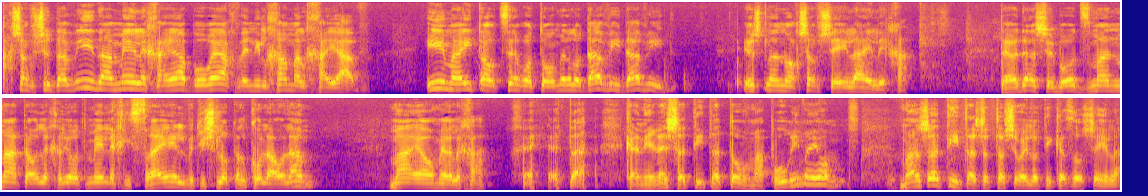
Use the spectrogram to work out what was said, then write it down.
עכשיו, כשדוד המלך היה בורח ונלחם על חייו, אם היית עוצר אותו, אומר לו, דוד, דוד, יש לנו עכשיו שאלה אליך. אתה יודע שבעוד זמן מה אתה הולך להיות מלך ישראל ותשלוט על כל העולם? מה היה אומר לך? אתה כנראה שתית טוב, מה פורים היום? מה שתית שאתה שואל אותי כזו שאלה?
